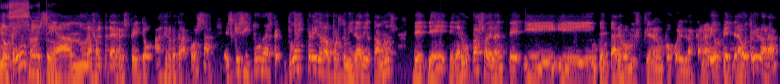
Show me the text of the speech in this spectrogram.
no creo que sea una falta de respeto hacer otra cosa. Es que si tú, no has, tú has perdido la oportunidad, digamos, de, de- de dar un paso adelante y, y intentar evolucionar un poco el drag canario, vendrá otro y lo hará,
